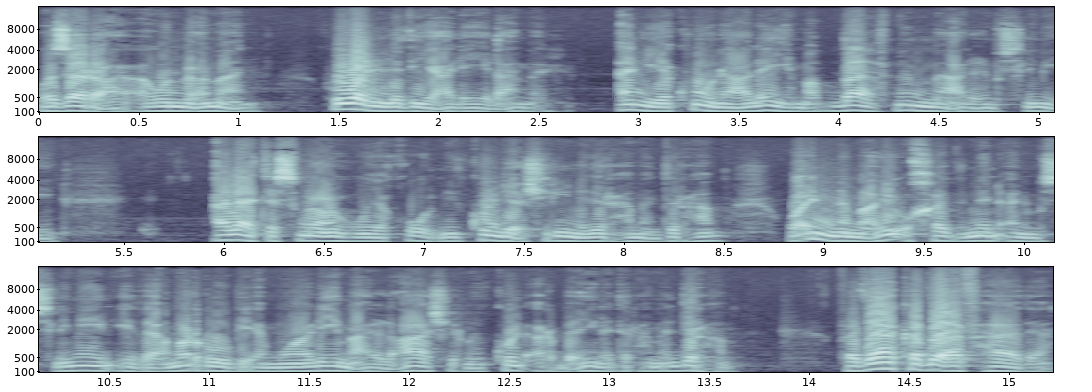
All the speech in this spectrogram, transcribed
وزرع أو النعمان هو الذي عليه العمل أن يكون عليهم الضعف مما على المسلمين. ألا تسمعه يقول من كل عشرين درهما درهم وإنما يؤخذ من المسلمين إذا مروا بأموالهم على العاشر من كل أربعين درهما درهم. فذاك ضعف هذا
